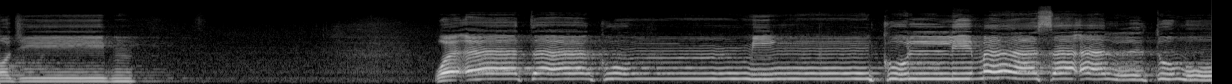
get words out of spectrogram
rajim. Wa ataakum min kulli ma sa'altumuh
